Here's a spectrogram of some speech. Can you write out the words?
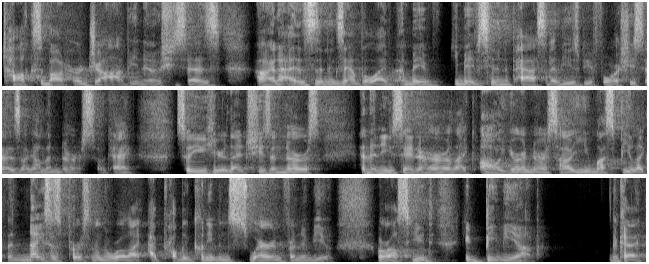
talks about her job, you know, she says, uh, and I, this is an example I, I may have, you may have seen in the past that I've used before. She says like, I'm a nurse, okay? So you hear that she's a nurse and then you say to her, like, oh, you're a nurse, huh? You must be like the nicest person in the world. I, I probably couldn't even swear in front of you, or else you'd, you'd beat me up. Okay.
